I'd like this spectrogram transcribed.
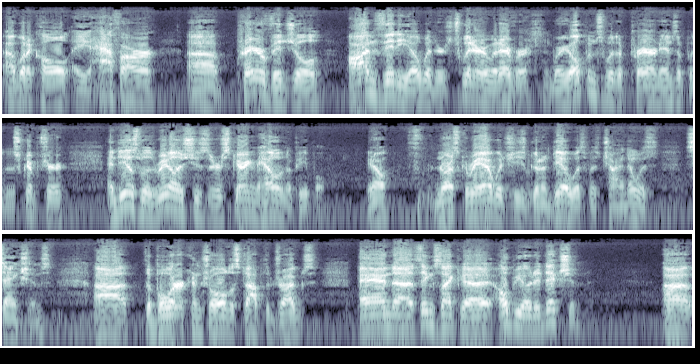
uh, what I call a half hour uh, prayer vigil on video, whether it's Twitter or whatever, where he opens with a prayer and ends up with a scripture and deals with real issues that are scaring the hell out of people. You know, North Korea, which he's going to deal with with China with sanctions, uh, the border control to stop the drugs, and uh, things like uh, opioid addiction. Uh,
